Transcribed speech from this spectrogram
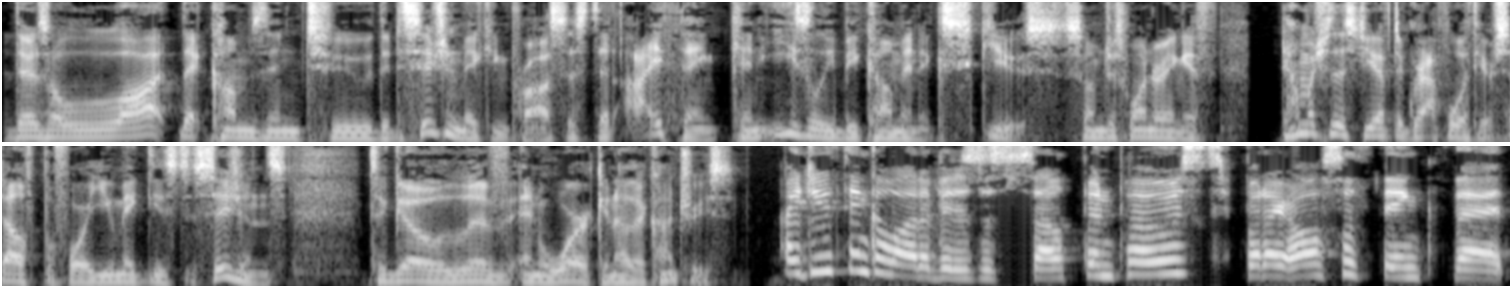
there's a lot that comes into the decision making process that I think can easily become an excuse. So I'm just wondering if how much of this do you have to grapple with yourself before you make these decisions to go live and work in other countries? I do think a lot of it is self-imposed, but I also think that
